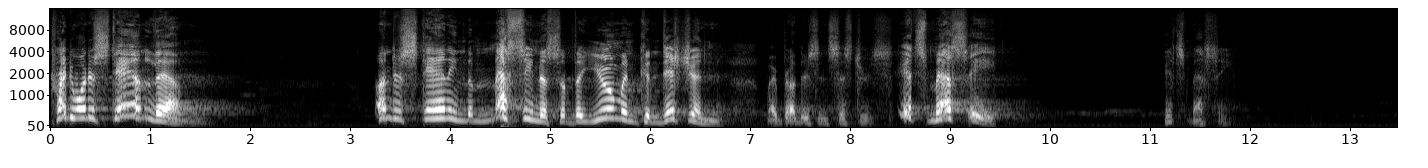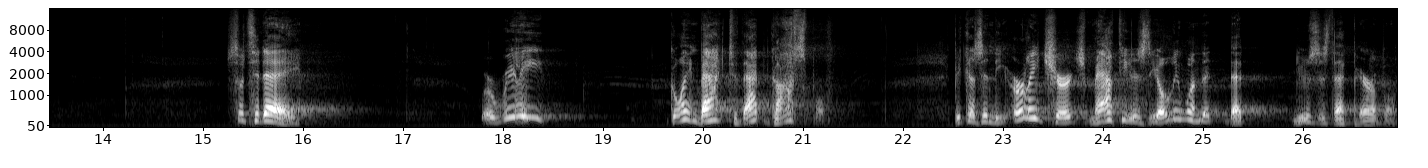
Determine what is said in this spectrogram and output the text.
try to understand them. Understanding the messiness of the human condition, my brothers and sisters. It's messy. It's messy. So today, we're really going back to that gospel. Because in the early church, Matthew is the only one that, that uses that parable.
